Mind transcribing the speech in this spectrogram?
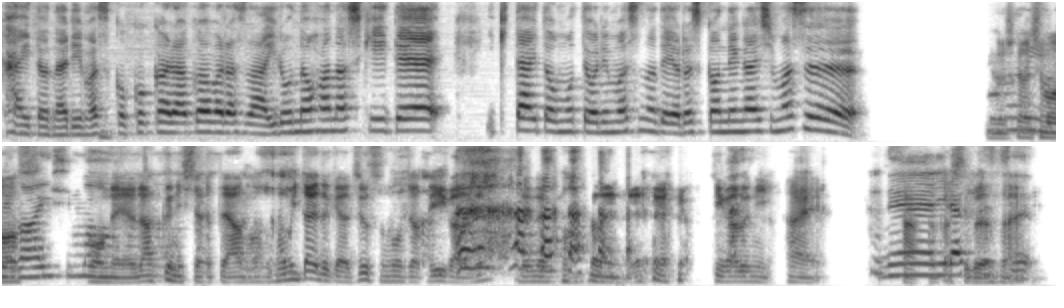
回となります。ここから桑原さん、いろんなお話聞いていきたいと思っておりますので、よろしくお願いします。よろしくお願いします。はいお願いします。もうね、楽にしちゃって、あの、飲みたいときはジュース飲んじゃっていいからね。全然変わらないんで、気軽に。はい。ねリラック任せてくださいス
